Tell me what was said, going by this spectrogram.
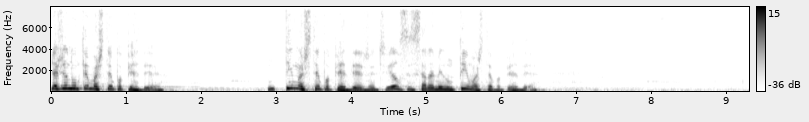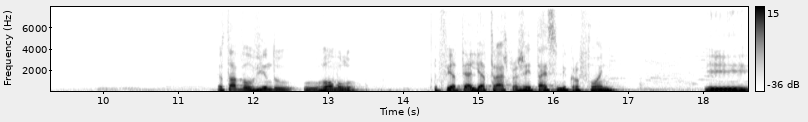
E a gente não tem mais tempo a perder. Não tem mais tempo a perder, gente. Eu, sinceramente, não tenho mais tempo a perder. Eu estava ouvindo o Rômulo, eu fui até ali atrás para ajeitar esse microfone e,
